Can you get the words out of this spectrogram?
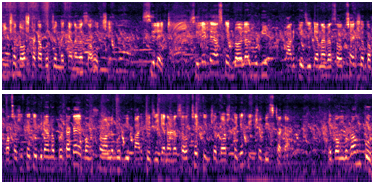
তিনশো দশ টাকা পর্যন্ত কেনা বেচা হচ্ছে। সিলেট। সিলেটে আজকে ব্রয়লার মুরগি পার কেজি কেনা বেচা হচ্ছে একশত পঁচাশি থেকে বিরানব্বই টাকা এবং সোনালী মুরগি পার কেজি কেনা বেচা হচ্ছে তিনশো দশ থেকে তিনশো বিশ টাকা। এবং রংপুর।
